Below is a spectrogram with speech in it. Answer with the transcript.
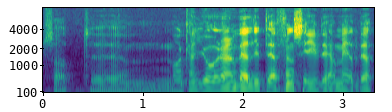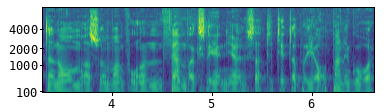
så att eh, man kan göra den väldigt defensiv, det är jag medveten om. Alltså man får en fembackslinje, så att du tittar på Japan igår.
